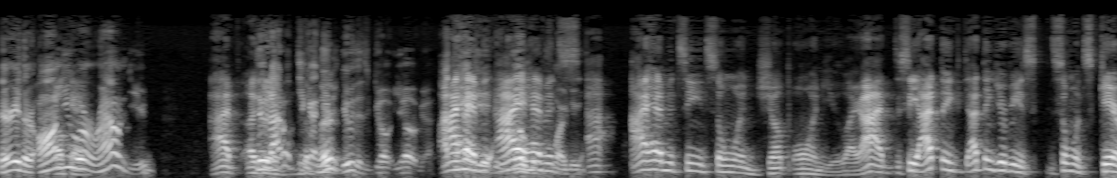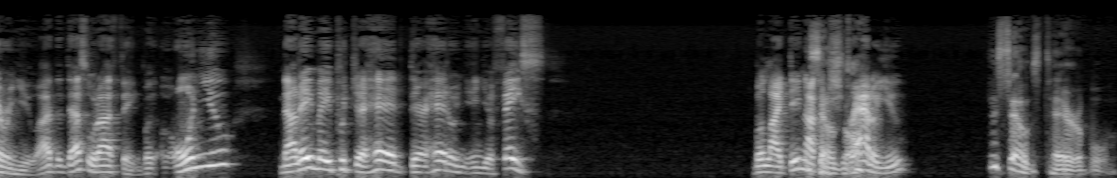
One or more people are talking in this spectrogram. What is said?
They're either on okay. you or around you. I dude, I don't think I need to do this goat yoga. I, I haven't. I, I haven't. I, I, haven't seen someone jump on you. Like I see. I think. I think you're being someone scaring you. I, that's what I think. But on you, now they may put your head, their head on in your face. but like they're not going to straddle you. This sounds terrible.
